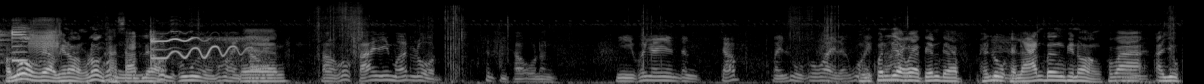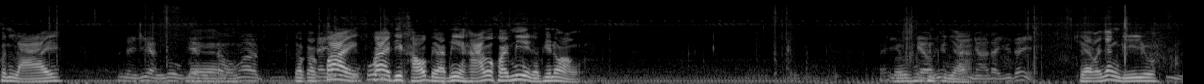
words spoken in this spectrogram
เขาโล่งแล้วพี่น้องโล่งขาสัตว์แล้วคนคู่มือบ่ให้แมเขานเขาก็ขายนี่เหมือนโลดท่านปีเท่านั่นนี่พ่อใหญ่ต้องจับให้ลูกก็ไว้แล้วบ่มีให้คนเลี้ยงไว้ขายเป็นแบบให้ลูกให้หลานเบิ่งพี่น้อง เพราะว่าเออออายุเพิ่นหลายมันได้เลี้ยงลูกเลี้ยงเต้ามาแล้วก็ได้ควายทุกคนควายที่เขาแบบนี้หาบ่ค่อยมีเด้อพี่น้อง อยู่แก้วเพิ่นกินยายาได้อยู่ได้แขกก็ยังดีอยู่ อืม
